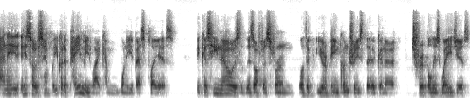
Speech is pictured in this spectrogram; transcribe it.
And he, he's sort of saying, well, you've got to pay me like I'm one of your best players. Because he knows that there's offers from other European countries that are going to triple his wages.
